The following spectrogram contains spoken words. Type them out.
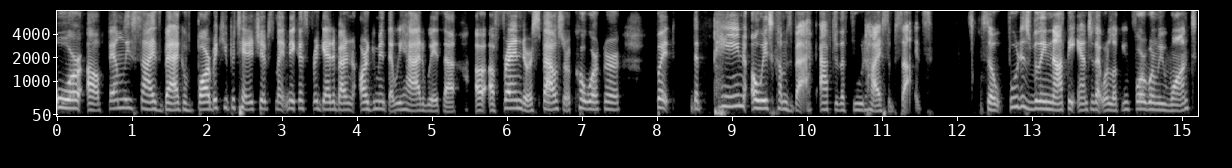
or a family size bag of barbecue potato chips might make us forget about an argument that we had with a, a, friend or a spouse or a coworker. But the pain always comes back after the food high subsides. So, food is really not the answer that we're looking for when we want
